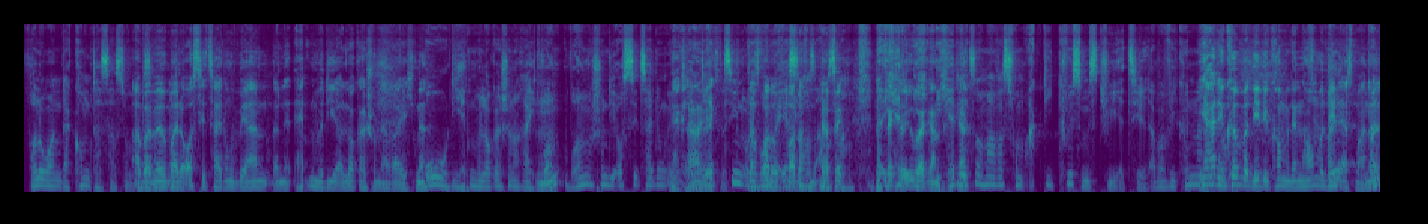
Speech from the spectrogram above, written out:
Followern, da kommt das, hast du mal Aber wenn wir bei ne? der Ostsee-Zeitung wären, dann hätten wir die ja locker schon erreicht, ne? Oh, die hätten wir locker schon erreicht. Wollen, wollen wir schon die Ostsee-Zeitung Ja, klar, direkt jetzt- ziehen oder wollen wir doch- erst noch was ein anderes perfekt- machen? Na, ich perfekter hätte, Übergang, Ich, ich hätte ja. jetzt noch mal was vom Acti Christmas Tree erzählt, aber wir können dann Ja, den können wir, nee, den kommen wir, dann hauen wir den weil, erstmal, ne?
